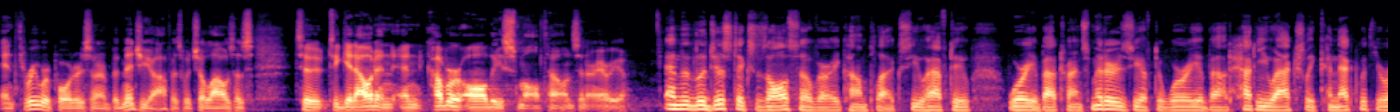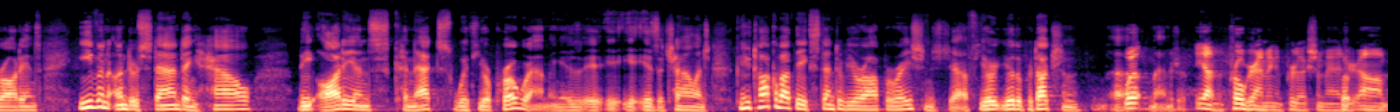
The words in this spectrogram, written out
and three reporters in our Bemidji office, which allows us to, to get out and, and cover all these small towns in our area. And the logistics is also very complex. You have to worry about transmitters, you have to worry about how do you actually connect with your audience, even understanding how the audience connects with your programming is, is, a challenge. Could you talk about the extent of your operations, Jeff? You're, you're the production uh, well, manager. Yeah, the programming and production manager. Um,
